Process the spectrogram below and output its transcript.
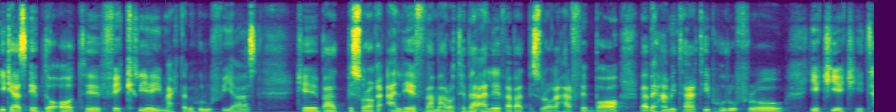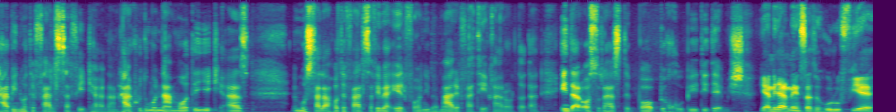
یکی از ابداعات فکری این مکتب حروفی است که بعد به سراغ الف و مراتب الف و بعد به سراغ حرف با و به همین ترتیب حروف رو یکی یکی تبینات فلسفی کردن. هر کدوم نماد یکی از مصطلحات فلسفی و عرفانی و معرفتی قرار دادن. این در آثار هست باب به خوبی دیده میشه. یعنی در نهضت حروفی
